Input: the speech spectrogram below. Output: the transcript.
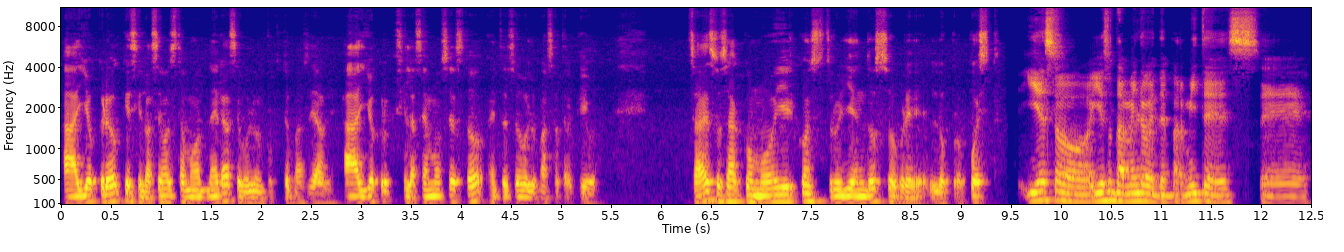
ah, yo creo que si lo hacemos de esta manera se vuelve un poquito más viable, ah, yo creo que si lo hacemos esto, entonces se vuelve más atractivo. ¿Sabes? O sea, como ir construyendo sobre lo propuesto y eso, y eso también lo que te permite es eh,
